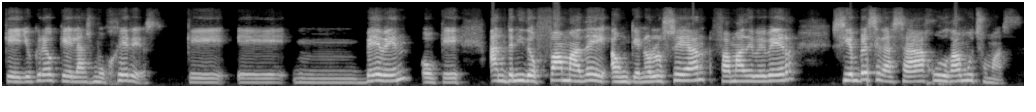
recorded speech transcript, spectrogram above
que yo creo que las mujeres que eh, mm, beben o que han tenido fama de, aunque no lo sean, fama de beber, siempre se las ha juzgado mucho más.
